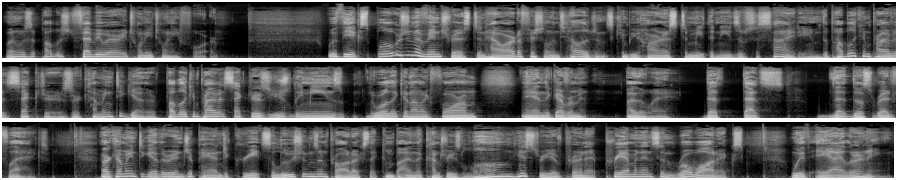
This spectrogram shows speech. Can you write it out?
When was it published? February 2024. With the explosion of interest in how artificial intelligence can be harnessed to meet the needs of society, the public and private sectors are coming together. Public and private sectors usually means the World Economic Forum and the government, by the way. That that's that, those red flags are coming together in Japan to create solutions and products that combine the country's long history of pre- preeminence in robotics with AI learning.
